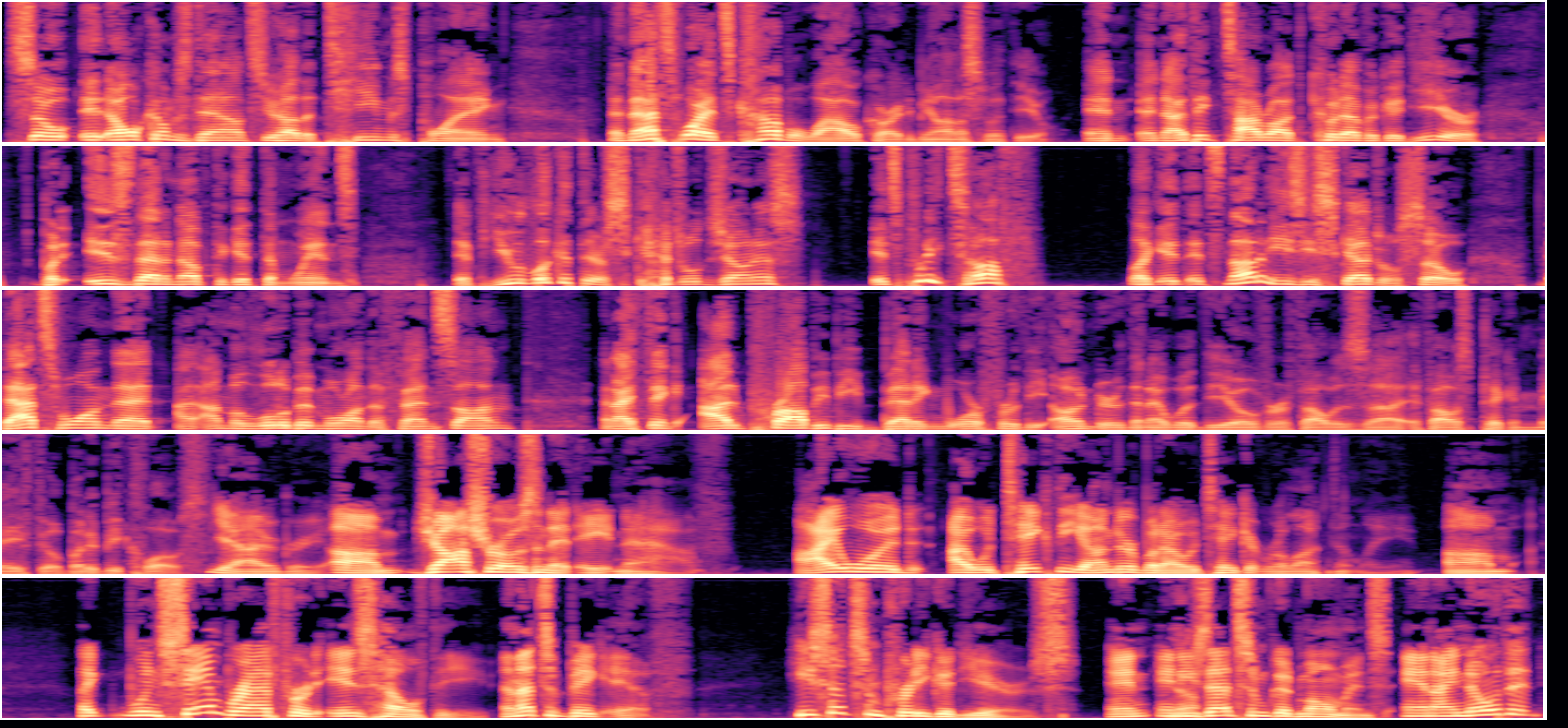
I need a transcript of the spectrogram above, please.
So it all comes down to how the team's playing, and that's why it's kind of a wild card, to be honest with you. And and I think Tyrod could have a good year, but is that enough to get them wins? If you look at their schedule, Jonas, it's pretty tough. Like it, it's not an easy schedule. So that's one that I, I'm a little bit more on the fence on. And I think I'd probably be betting more for the under than I would the over if I was uh, if I was picking Mayfield, but it'd be close. Yeah, I agree. Um, Josh Rosen at eight and a half. I would I would take the under, but I would take it reluctantly. Um, like when Sam Bradford is healthy, and that's a big if. He's had some pretty good years, and and he's had some good moments. And I know that,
